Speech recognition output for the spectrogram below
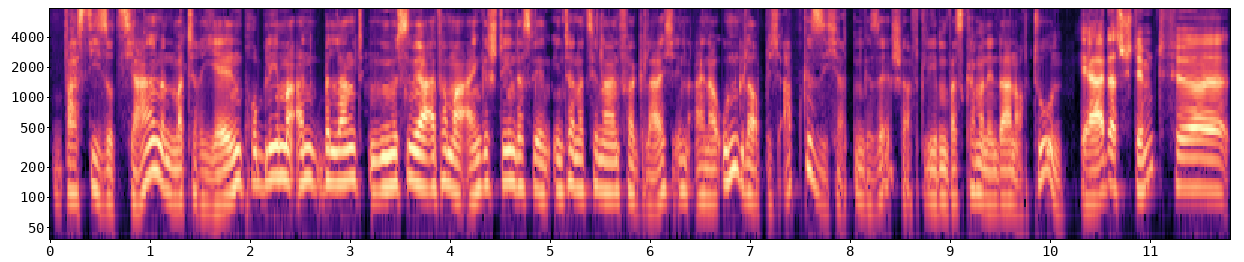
Was die sozialen und materiellen Probleme anbelangt, müssen wir einfach mal eingestehen, dass wir im internationalen Vergleich in einer unglaublich abgesicherten Gesellschaft leben. Was kann man denn da noch tun? Ja, das stimmt für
